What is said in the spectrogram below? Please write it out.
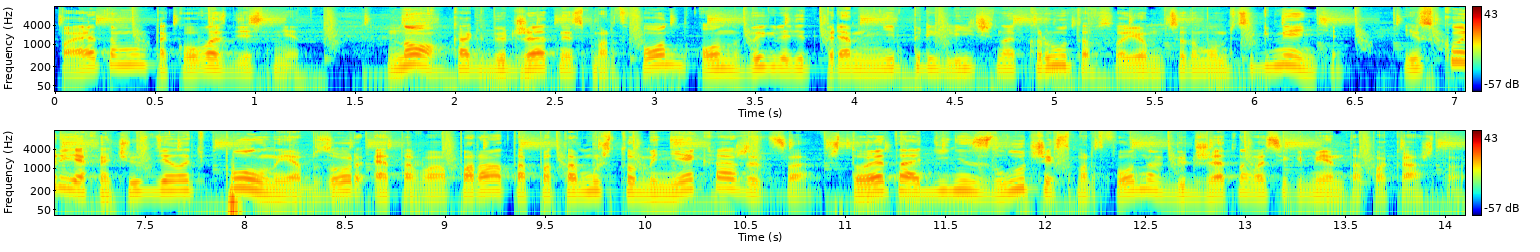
поэтому такого здесь нет. Но, как бюджетный смартфон, он выглядит прям неприлично круто в своем ценовом сегменте. И вскоре я хочу сделать полный обзор этого аппарата, потому что мне кажется, что это один из лучших смартфонов бюджетного сегмента пока что.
